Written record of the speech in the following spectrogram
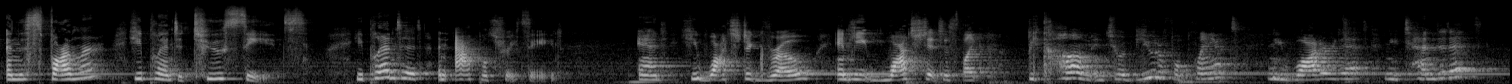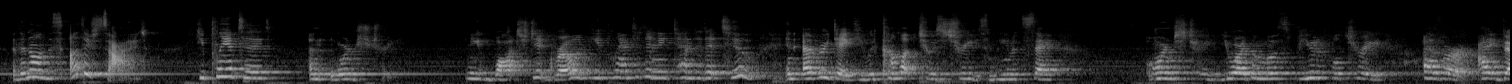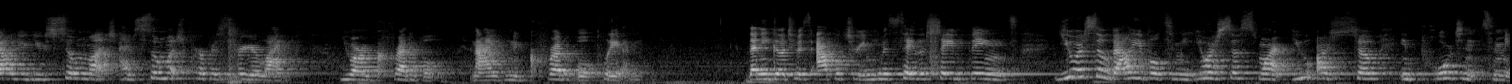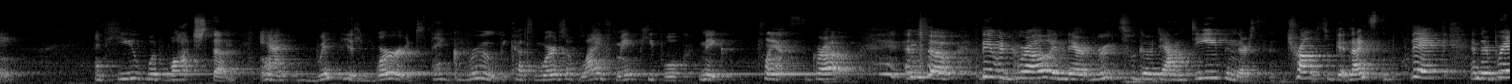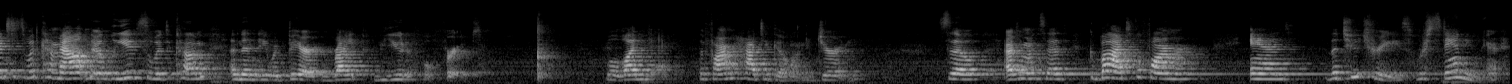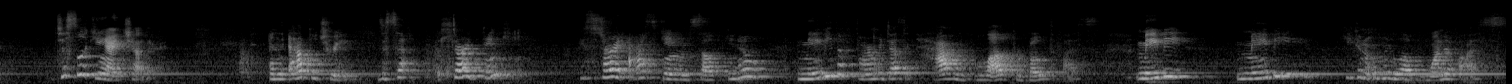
and this farmer, he planted two seeds. He planted an apple tree seed, and he watched it grow, and he watched it just like become into a beautiful plant, and he watered it, and he tended it. And then on this other side, he planted an orange tree. And he watched it grow and he planted and he tended it too. And every day he would come up to his trees and he would say, Orange tree, you are the most beautiful tree ever. I value you so much. I have so much purpose for your life. You are incredible, and I have an incredible plan. Then he'd go to his apple tree and he would say the same things. You are so valuable to me. You are so smart. You are so important to me and he would watch them and with his words they grew because words of life make people make plants grow. And so they would grow, and their roots would go down deep, and their trunks would get nice and thick, and their branches would come out, and their leaves would come, and then they would bear ripe, beautiful fruit. Well, one day, the farmer had to go on a journey. So everyone says goodbye to the farmer, and the two trees were standing there, just looking at each other. And the apple tree started thinking. He started asking himself, you know, maybe the farmer doesn't have enough love for both of us. Maybe, maybe he can only love one of us.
